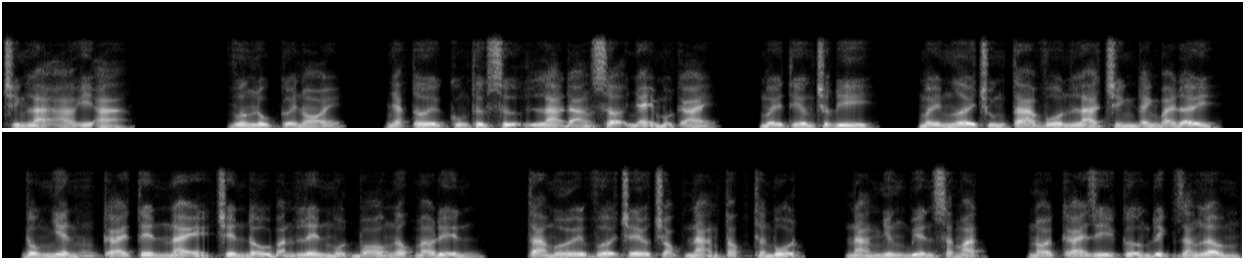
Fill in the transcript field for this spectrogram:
chính là AIA. Vương Lục cười nói, nhắc tới cũng thực sự là đáng sợ nhảy một cái, mấy tiếng trước đi, mấy người chúng ta vốn là chính đánh bài đây, đồng nhiên cái tên này trên đầu bắn lên một bó ngốc mau đến, ta mới vừa treo chọc nàng tóc thần bột, nàng nhưng biến sắc mặt, nói cái gì cường địch giáng lâm.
